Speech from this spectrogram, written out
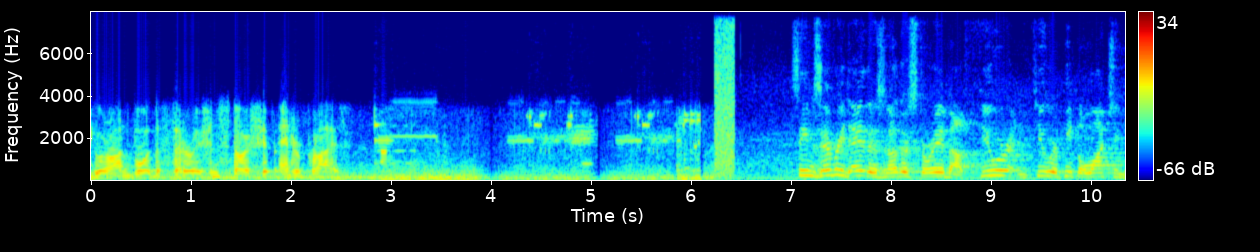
You are on board the Federation Starship Enterprise. Seems every day there's another story about fewer and fewer people watching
